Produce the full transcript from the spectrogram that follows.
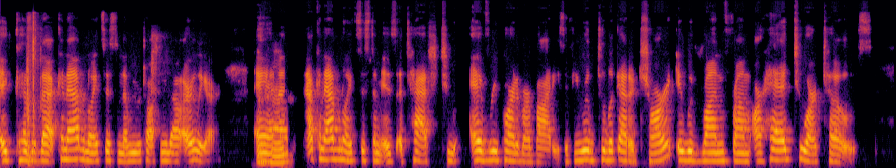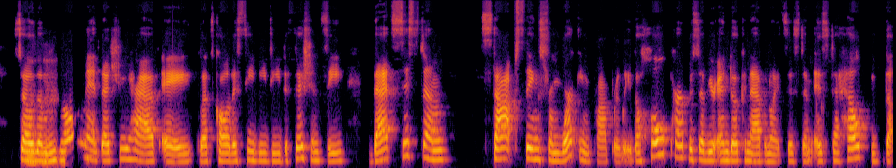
Because of that cannabinoid system that we were talking about earlier and mm-hmm. that cannabinoid system is attached to every part of our bodies. If you were to look at a chart, it would run from our head to our toes. So mm-hmm. the moment that you have a, let's call it a CBD deficiency, that system stops things from working properly. The whole purpose of your endocannabinoid system is to help the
